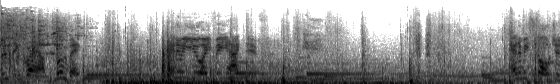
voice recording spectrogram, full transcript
Losing ground. Moving. Enemy UAV active. Enemy soldier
